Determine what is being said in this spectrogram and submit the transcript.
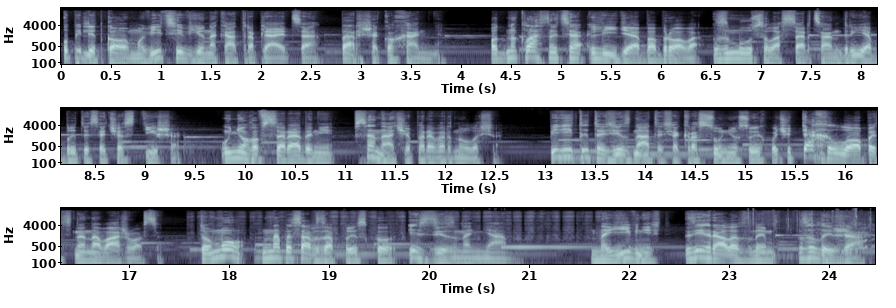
У підлітковому віці в юнака трапляється перше кохання. Однокласниця Лідія Боброва змусила серце Андрія битися частіше. У нього всередині все наче перевернулося. Підійти та зізнатися красуню у своїх почуттях хлопець не наважувався, тому написав записку із зізнаннями. Наївність зіграла з ним злий жарт.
